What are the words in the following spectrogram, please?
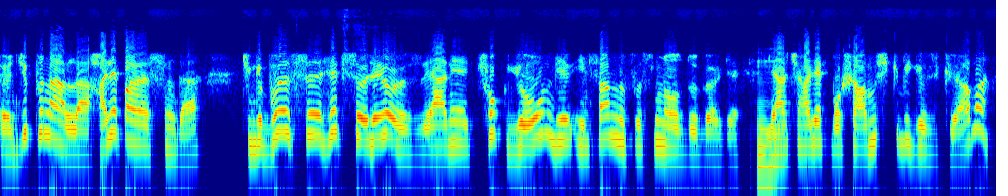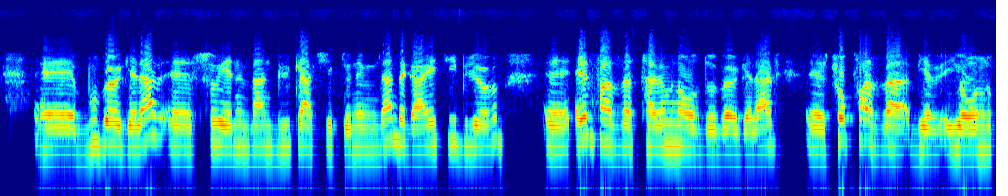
Öncü Pınar'la Halep arasında çünkü burası hep söylüyoruz yani çok yoğun bir insan nüfusunun olduğu bölge. Hı hı. Gerçi Halep boşalmış gibi gözüküyor ama e, bu bölgeler e, Suriye'nin ben büyükelçilik dönemimden de gayet iyi biliyorum. E, en fazla tarımın olduğu bölgeler e, çok fazla bir yoğunluk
